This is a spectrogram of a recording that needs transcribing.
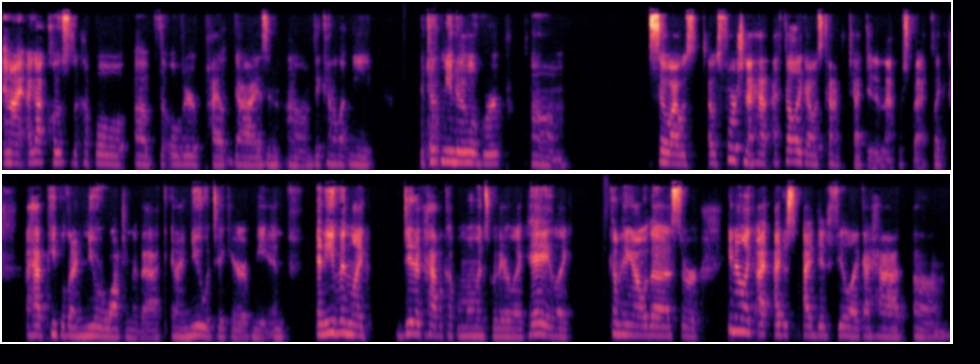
and I, I got close with a couple of the older pilot guys and um, they kind of let me they took me into a little group um, so I was I was fortunate. I had I felt like I was kind of protected in that respect. Like I had people that I knew were watching my back and I knew would take care of me. And and even like did have a couple moments where they were like, hey, like come hang out with us or you know like I, I just i did feel like i had um,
